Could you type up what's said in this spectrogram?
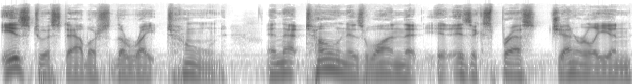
is to establish the right tone. And that tone is one that is expressed generally in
